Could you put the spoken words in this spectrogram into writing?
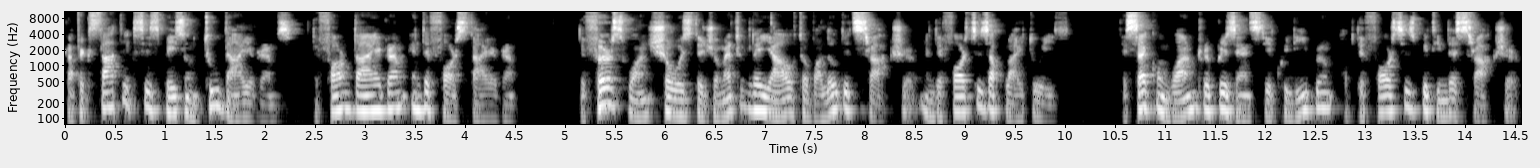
Graphic statics is based on two diagrams, the form diagram and the force diagram. The first one shows the geometric layout of a loaded structure and the forces applied to it. The second one represents the equilibrium of the forces within the structure.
